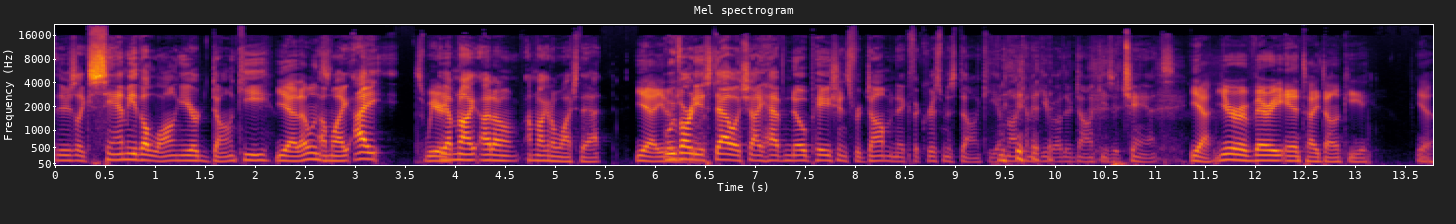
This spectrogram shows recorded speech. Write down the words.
There's like Sammy the long-eared donkey. Yeah, that one's. I'm like, I. It's weird. Yeah, I'm not. I don't. I'm not gonna watch that. Yeah, we've already established I have no patience for Dominic the Christmas donkey. I'm not going to give other donkeys a chance. Yeah, you're a very anti-donkey. Yeah,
